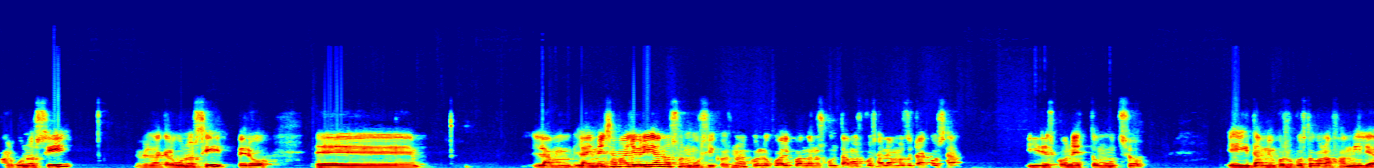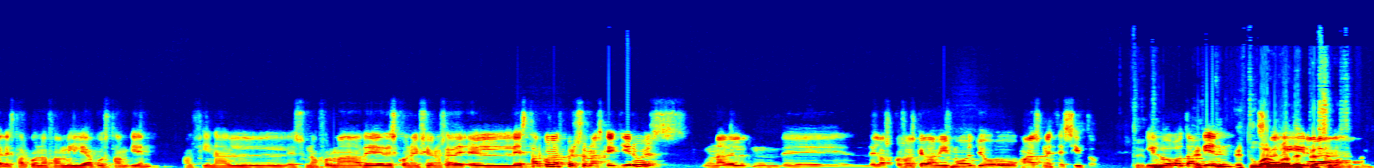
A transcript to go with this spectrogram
algunos sí, es verdad que algunos sí, pero la, inmensa mayoría no son músicos, ¿no? Con lo cual cuando nos juntamos pues hablamos de otra cosa y desconecto mucho. Y también, por supuesto, con la familia. El estar con la familia, pues también. Al final es una forma de desconexión. O sea, el estar con las personas que quiero es una de, las cosas que ahora mismo yo más necesito. y luego también. Es tu, válvula de presión,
